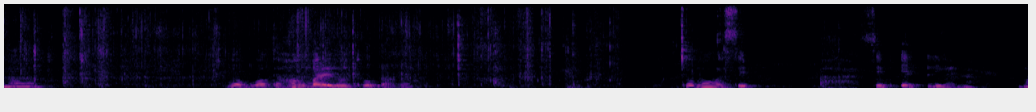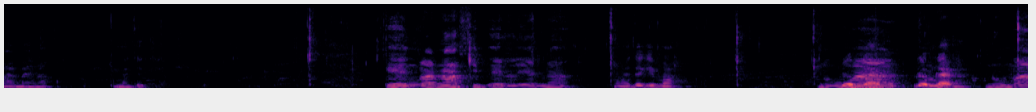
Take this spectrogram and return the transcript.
เนาะบอกบอกแต่เขาก็ไม่ได้ดูถูกหรอกเนี่ยชั่วโมงละสิบอ่าสิบเอ็ดเหรียญนะ ไม่ไม่เนาะทำไมจะกี่เก่งแล้วนะสิบเอ็ดเหรียญน่ะทำไมจะกี่มาหนูเริ่มแรมากอะเริ่มแรกอะ หนูมา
